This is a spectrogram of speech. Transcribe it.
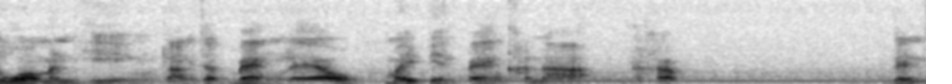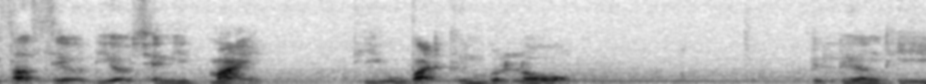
ตัวมันเองหลังจากแบ่งแล้วไม่เปลี่ยนแปลงขนาดนะครับ เป็นสัตว์เซลล์เดียวชนิดใหม่ที่อุบัติขึ้นบนโลก เป็นเรื่องที่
